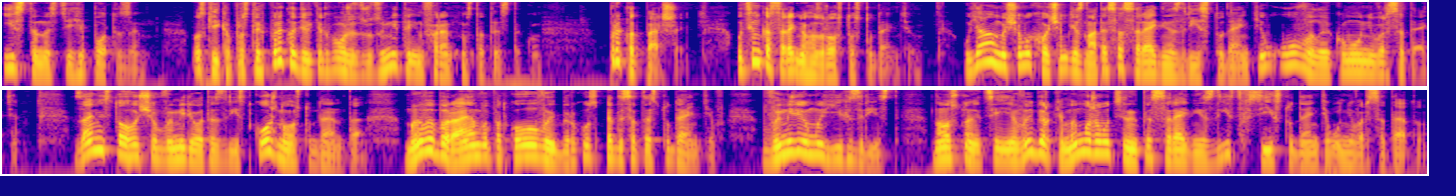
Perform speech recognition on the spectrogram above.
істинності гіпотези. Ось кілька простих прикладів, які допоможуть зрозуміти інферентну статистику. Приклад перший. Оцінка середнього зросту студентів. Уявимо, що ми хочемо дізнатися середній зріст студентів у великому університеті. Замість того, щоб вимірювати зріст кожного студента, ми вибираємо випадкову вибірку з 50 студентів, вимірюємо їх зріст. На основі цієї вибірки ми можемо оцінити середній зріст всіх студентів університету.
